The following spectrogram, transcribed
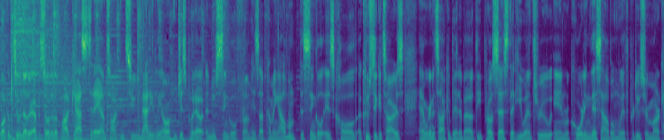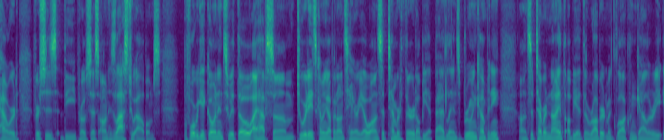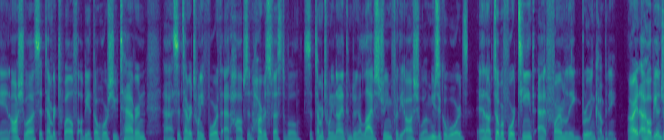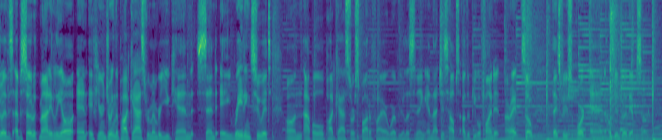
Welcome to another episode of the podcast. Today I'm talking to Mattie Leon, who just put out a new single from his upcoming album. The single is called Acoustic Guitars, and we're going to talk a bit about the process that he went through in recording this album with producer Mark Howard versus the process on his last two albums. Before we get going into it, though, I have some tour dates coming up in Ontario. On September 3rd, I'll be at Badlands Brewing Company. On September 9th, I'll be at the Robert McLaughlin Gallery in Oshawa. September 12th, I'll be at the Horseshoe Tavern. Uh, September 24th, at Hops and Harvest Festival. September 29th, I'm doing a live stream for the Oshawa Music Awards. And October 14th, at Farm League Brewing Company. All right, I hope you enjoyed this episode with Mattie Leon. And if you're enjoying the podcast, remember you can send a rating to it on Apple Podcasts or Spotify or wherever you're listening, and that just helps other people find it. All right, so thanks for your support, and I hope you enjoyed the episode.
